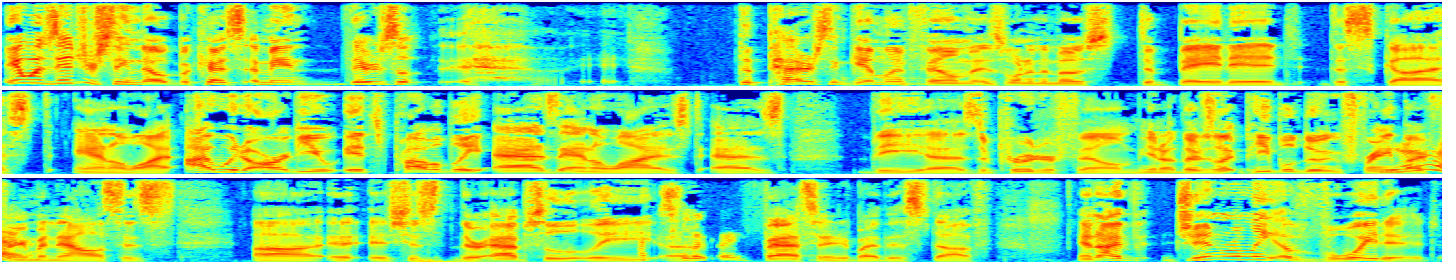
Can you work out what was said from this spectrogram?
it was interesting though because I mean, there's a the Patterson Gimlin film is one of the most debated, discussed, analyzed. I would argue it's probably as analyzed as the uh, Zapruder film. You know, there's like people doing frame by frame analysis. Uh, it- it's just they're absolutely, uh, fascinated by this stuff. And I've generally avoided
